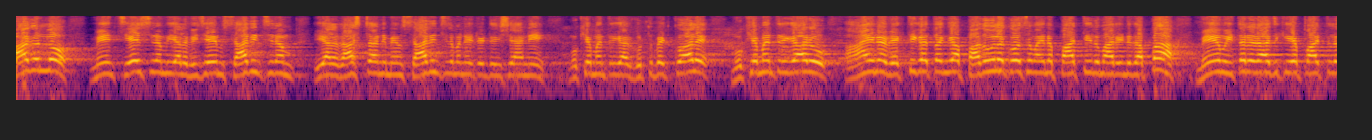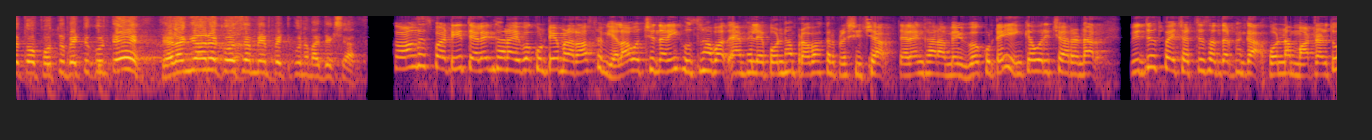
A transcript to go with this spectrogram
భాగంలో మేము చేసినాం ఇవాళ విజయం సాధించినాం ఇవాళ రాష్ట్రాన్ని మేము సాధించడం అనేటువంటి విషయాన్ని ముఖ్యమంత్రి గారు గుర్తుపెట్టుకోవాలి. ముఖ్యమంత్రి గారు ఆయన వ్యక్తిగతంగా పదవుల కోసం ఆయన పార్టీలు మారింది తప్ప మేము ఇతర రాజకీయ పార్టీలతో పొత్తు పెట్టుకుంటే తెలంగాణ కోసం మేము పెట్టుకున్నాం అధ్యక్ష. కాంగ్రెస్ పార్టీ తెలంగాణ ఇవ్వకుంటే మన రాష్ట్రం ఎలా వచ్చిందని హుస్నాబాద్ ఎమ్మెల్యే పొన్నం ప్రభాకర్ ప్రశ్నించారు. తెలంగాణ మేము ఇవ్వకుంటే ఇంకెవరిచ్చారన్నారు విద్యుత్ పై చర్చ సందర్భంగా పొన్నం మాట్లాడుతూ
